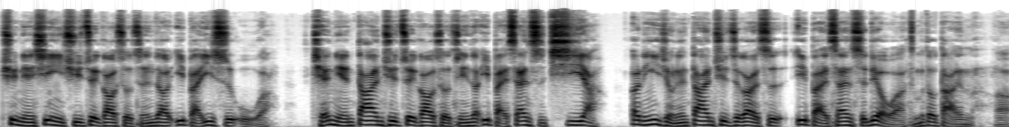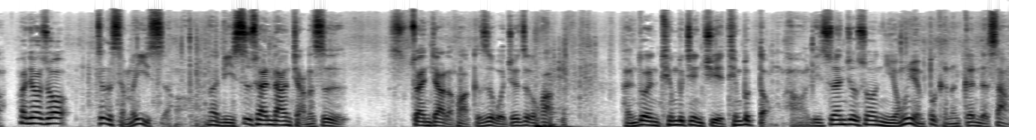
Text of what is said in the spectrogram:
去年信义区最高时候曾经到一百一十五啊，前年大安区最高时候曾经到一百三十七啊。二零一九年大安区最高也是一百三十六啊，怎么都大安了啊？换句话说，这个什么意思哈？那李四川当然讲的是专家的话，可是我觉得这个话很多人听不进去，也听不懂啊。李四川就说你永远不可能跟得上，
